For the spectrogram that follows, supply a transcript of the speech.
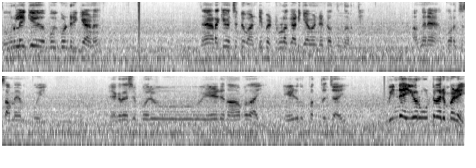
സൂറിലേക്ക് പോയിക്കൊണ്ടിരിക്കുകയാണ്. ഞാൻ ഇടയ്ക്ക് വെച്ചിട്ട് വണ്ടി പെട്രോളൊക്കെ അടിക്കാൻ വേണ്ടിയിട്ട് ഒന്ന് നിർത്തി. അങ്ങനെ കുറച്ച് സമയം പോയി. ഏകദേശം ഇപ്പോൾ ഒരു ഏഴ് നാൽപ്പതായി ഏഴ് മുപ്പത്തഞ്ചായി. പിന്നെ ഈ റൂട്ട് വരുമ്പോഴേ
